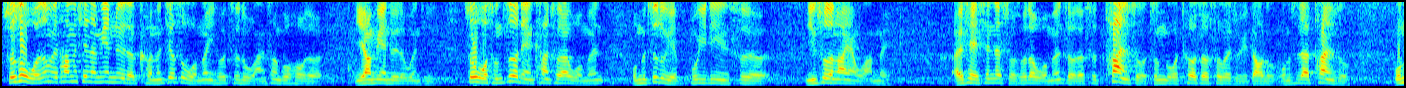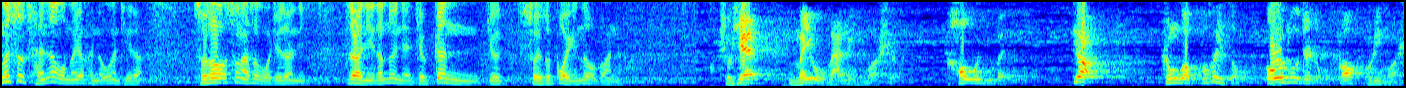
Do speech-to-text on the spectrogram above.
所以说，我认为他们现在面对的可能就是我们以后制度完善过后的一样面对的问题。所以我从这点看出来，我们我们制度也不一定是您说的那样完美。而且现在所说的，我们走的是探索中国特色社会主义道路，我们是在探索，我们是承认我们有很多问题的。所以说，宋老师，我觉得你这你的论点就更就所以说过于乐观了。首先，没有完美的模式，毫无疑问。第二，中国不会走欧洲这种高福利模式。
